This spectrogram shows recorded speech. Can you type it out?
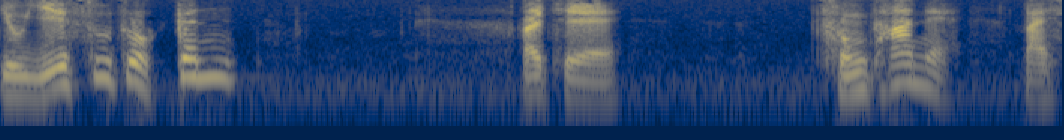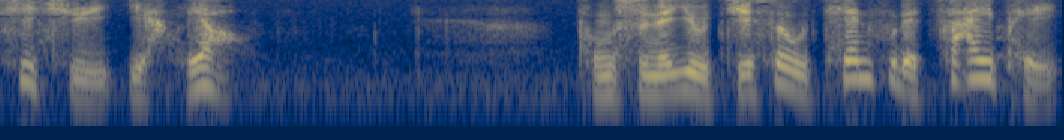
有耶稣做根，而且从他呢来吸取养料。同时呢，又接受天赋的栽培，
